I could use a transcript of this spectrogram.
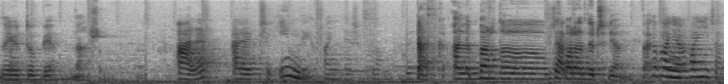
na YouTubie naszym. Ale, ale czy innych Pani też ogląda? Tak, ale bardzo Rzadko. sporadycznie. Tak. Chyba nie ma Pani czasu.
